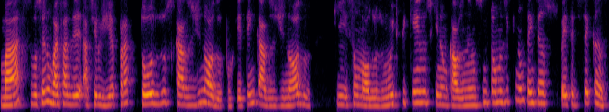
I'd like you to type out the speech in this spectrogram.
mas você não vai fazer a cirurgia para todos os casos de nódulo, porque tem casos de nódulo que são nódulos muito pequenos, que não causam nenhum sintomas e que não tem a suspeita de ser câncer.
